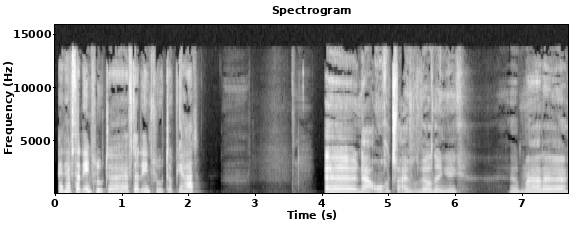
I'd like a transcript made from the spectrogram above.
En heeft dat invloed, heeft dat invloed op je hart? Eh, nou, ongetwijfeld wel, denk ik. Maar eh,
